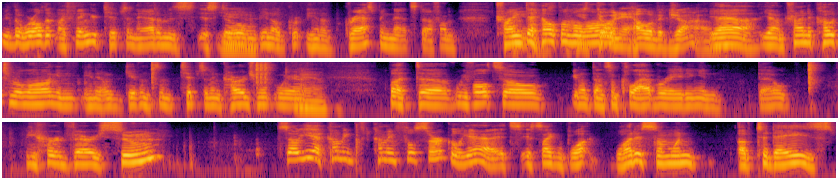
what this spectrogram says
the world at my fingertips and adam is is still Yeah. you know gr- you know grasping that stuff i'm trying to help him He's along doing a hell of a job. yeah yeah i'm trying to coach him along and you know give him some tips and encouragement where Yeah. But uh, we've also you know done some collaborating and that'll be heard very soon. So yeah coming coming full circle yeah it's it's like what what is someone of today's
